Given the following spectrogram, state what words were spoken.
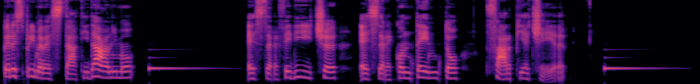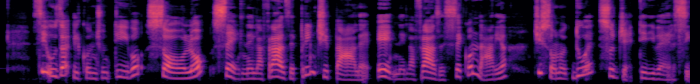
Per esprimere stati d'animo, essere felice, essere contento, far piacere. Si usa il congiuntivo solo se nella frase principale e nella frase secondaria ci sono due soggetti diversi.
